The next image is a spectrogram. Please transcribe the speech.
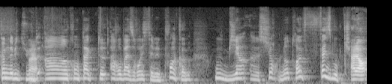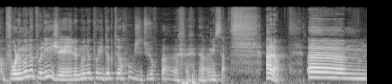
Comme d'habitude, Voilà. un contact rollistv.com ou bien euh, sur notre Facebook. Alors, pour le Monopoly, j'ai le Monopoly Doctor Who que j'ai toujours pas euh, mis ça. Alors, euh,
